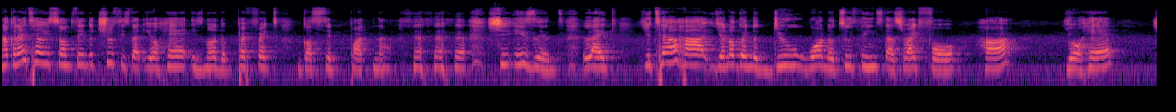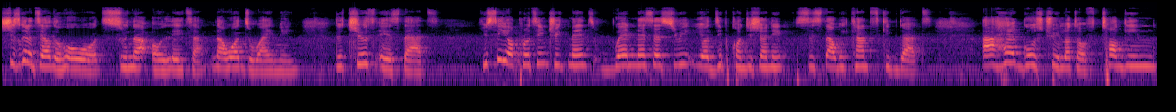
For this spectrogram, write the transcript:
Now, can I tell you something? The truth is that your hair is not the perfect gossip partner. she isn't. Like, you tell her you're not going to do one or two things that's right for her, your hair, she's going to tell the whole world sooner or later. Now, what do I mean? The truth is that you see your protein treatment when necessary, your deep conditioning, sister, we can't skip that. Our hair goes through a lot of tugging,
